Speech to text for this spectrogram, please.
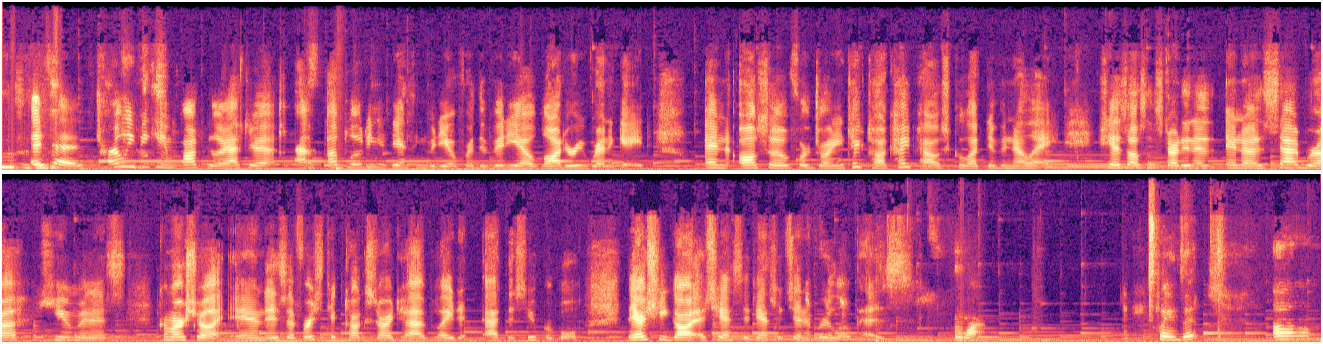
It says Charli became popular after u- uploading a dancing video for the video Lottery Renegade and also for joining TikTok Hype House Collective in LA. She has also started a, in a Sabra Hummus commercial and is the first TikTok star to have played at the Super Bowl. There she got a chance to dance with Jennifer Lopez. Wow. Explains it. Um.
